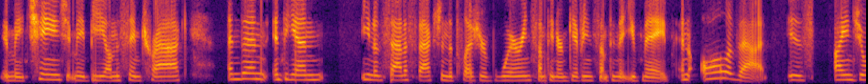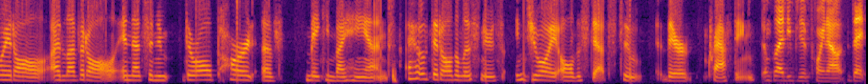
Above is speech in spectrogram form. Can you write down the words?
it may change, it may be on the same track. And then at the end, you know, the satisfaction, the pleasure of wearing something or giving something that you've made. And all of that is, I enjoy it all. I love it all. And that's an, they're all part of making by hand. I hope that all the listeners enjoy all the steps to their crafting. I'm glad you did point out that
